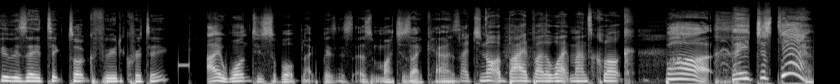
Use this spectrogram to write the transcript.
who is a TikTok food critic. I want to support black business as much as I can, I do not abide by the white man's clock. but they just yeah,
